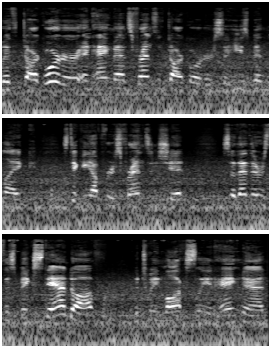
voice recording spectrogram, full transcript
with Dark Order, and Hangman's friends with Dark Order, so he's been like sticking up for his friends and shit. So then there was this big standoff between Moxley and Hangman,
